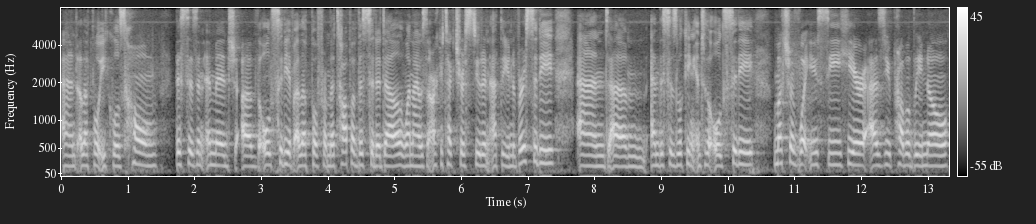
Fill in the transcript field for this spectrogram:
and Aleppo equals home. This is an image of the old city of Aleppo from the top of the citadel when I was an architecture student at the university. And, um, and this is looking into the old city. Much of what you see here, as you probably know,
